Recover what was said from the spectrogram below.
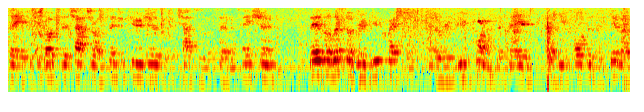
say if you go to the chapter on centrifuges or the chapter on sedimentation, there's a list of review questions and the review points that they that these authors have given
